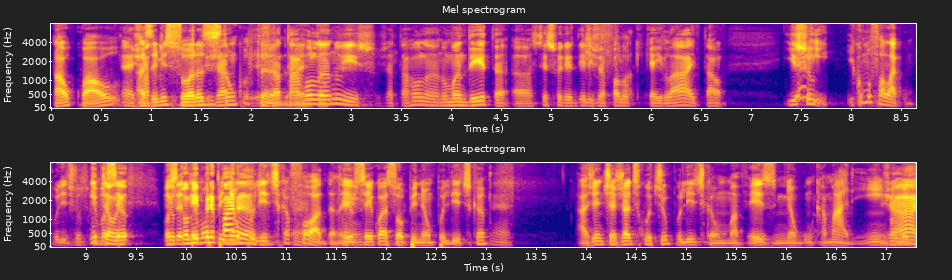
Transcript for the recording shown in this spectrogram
tal qual É, já- as emissoras já, estão cotando. Já tá né? Então, rolando isso, já tá rolando. O Mandetta, a assessoria dele já falou que quer ir lá e tal. e Isso. aí? E como falar com políticos? Porque Então, você, eu, você tô tem me uma opinião preparando. política É, foda. Eu tenho. sei qual é a sua opinião política. É. A gente já discutiu política uma vez em algum camarim. Já, eu já.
